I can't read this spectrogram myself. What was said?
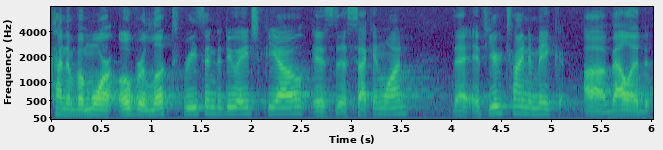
kind of a more overlooked reason to do HPO is the second one, that if you're trying to make uh, valid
